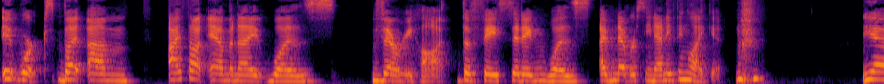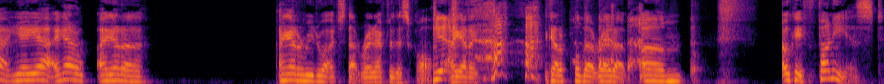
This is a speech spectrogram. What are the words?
it works. But um I thought Ammonite was very hot. The face sitting was I've never seen anything like it. Yeah, yeah, yeah. I gotta, I gotta, I gotta rewatch that right after this call. Yeah. I gotta, I gotta pull that right up. Um, okay, funniest.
